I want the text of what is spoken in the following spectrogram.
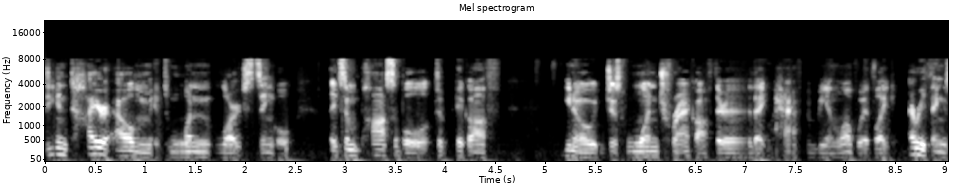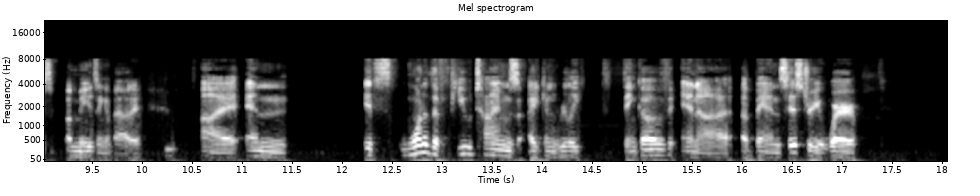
the entire album is one large single. It's impossible to pick off, you know, just one track off there that you have to be in love with. Like everything's amazing about it, uh, and it's one of the few times I can really think of in a, a band's history where,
